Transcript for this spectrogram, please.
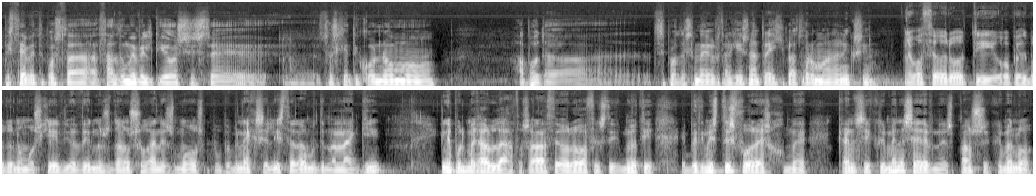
Πιστεύετε πως θα, θα δούμε βελτιώσεις στο σχετικό νόμο από τα, τις πρώτες ημέρες που θα αρχίσει να τρέχει η πλατφόρμα, να ανοίξει; Εγώ θεωρώ ότι οποιοδήποτε νομοσχέδιο δεν είναι ζωντανός οργανισμός που πρέπει να εξελίσσεται ανάλογα με την ανάγκη, είναι πολύ μεγάλο λάθος. Άρα θεωρώ αυτή τη στιγμή ότι επειδή εμείς τρεις φορές έχουμε κάνει συγκεκριμένες έρευνες πάνω στο συγκεκριμένο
